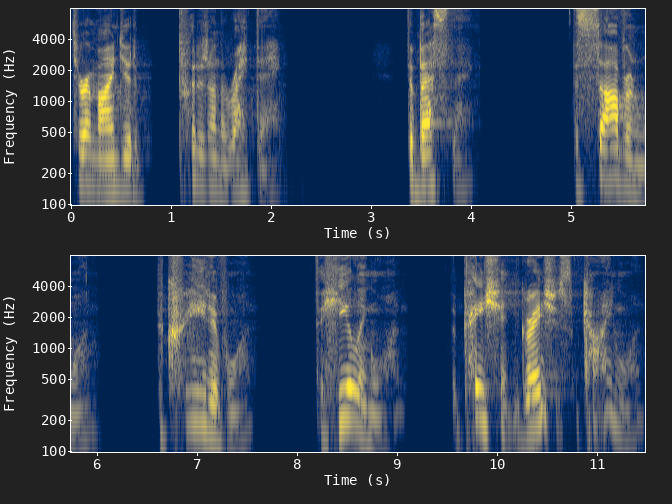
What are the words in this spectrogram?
to remind you to put it on the right thing, the best thing, the sovereign one, the creative one, the healing one, the patient, gracious, kind one.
